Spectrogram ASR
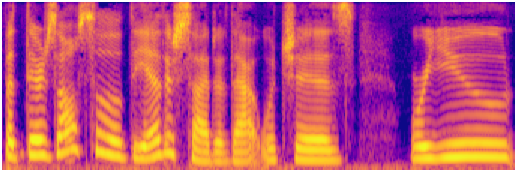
But there's also the other side of that, which is were you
